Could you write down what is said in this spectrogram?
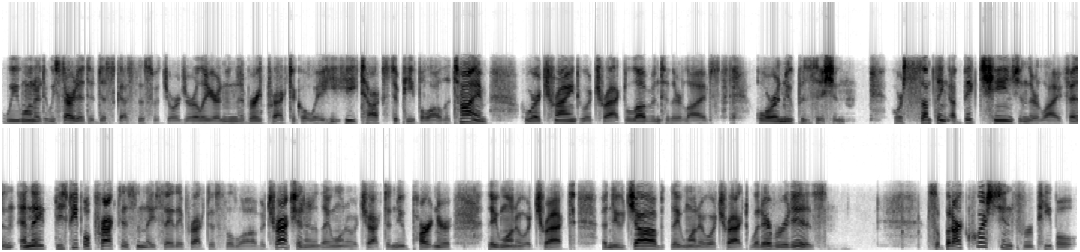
we wanted to, we started to discuss this with George earlier, and in a very practical way, he, he talks to people all the time who are trying to attract love into their lives or a new position or something a big change in their life. And and they these people practice and they say they practice the law of attraction and they want to attract a new partner. They want to attract a new job. They want to attract whatever it is so, but our question for people,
